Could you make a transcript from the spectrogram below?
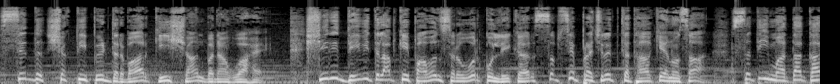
सिद्ध शक्तिपीठ दरबार की शान बना हुआ है। श्री देवी तालाब के पावन सरोवर को लेकर सबसे प्रचलित कथा के अनुसार सती माता का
